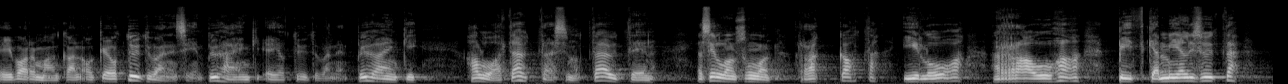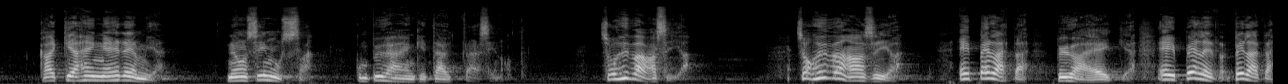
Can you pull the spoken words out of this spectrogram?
ei varmaankaan oikein ole tyytyväinen siihen. Pyhä henki ei ole tyytyväinen. Pyhä henki haluaa täyttää sinut täyteen ja silloin sulla on rakkautta, iloa, rauhaa, pitkämielisyyttä, kaikkia hengen hedelmiä. Ne on sinussa, kun pyhä henki täyttää sinut. Se on hyvä asia. Se on hyvä asia. Ei pelätä pyhä henkeä. Ei pelätä, pelätä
